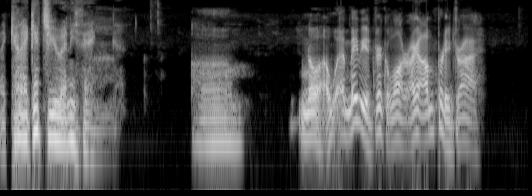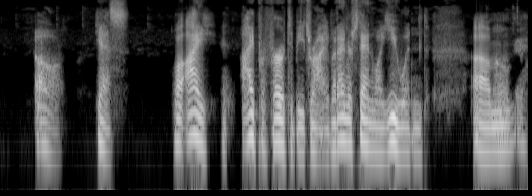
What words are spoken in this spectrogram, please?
like, can I get you anything? Um, no, maybe a drink of water. I, I'm pretty dry. Oh, yes. Well, I I prefer to be dry, but I understand why you wouldn't. Um, okay.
